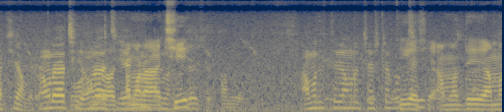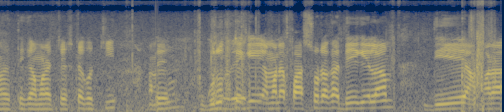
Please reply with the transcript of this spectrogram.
আছি আমরা। আমরা আছি আমরা আছি। আমরা আছি। আমাদের থেকে আমরা চেষ্টা ঠিক করছি। আছে আমাদের আমাদের থেকে আমরা চেষ্টা করছি। আমাদের গ্রুপ থেকে আমরা পাঁচশো টাকা দিয়ে গেলাম দিয়ে আমরা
